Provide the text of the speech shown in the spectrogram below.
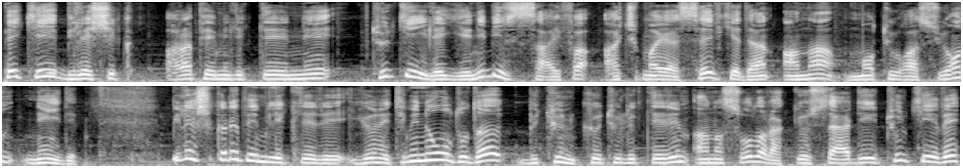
Peki Birleşik Arap Emirlikleri'ni Türkiye ile yeni bir sayfa açmaya sevk eden ana motivasyon neydi? Birleşik Arap Emirlikleri yönetimi ne oldu da bütün kötülüklerin anası olarak gösterdiği Türkiye ve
